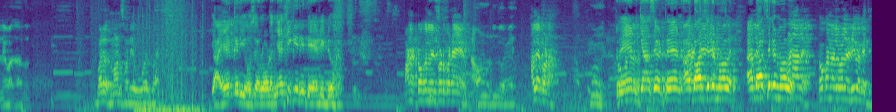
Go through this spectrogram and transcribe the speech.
લેવા જાતો માણસો ને એવું હોય ભાઈ. ક્યાં હે કરી હશે. લોડ ત્યાંથી કરી તે હેડી દો પાણા ટોકન લઈને પડપડે આવવાનો દીવો બે હાલે પાણા ટ્રેન ક્યાં છે? ટ્રેન આ 12 સેકન્ડમાં આવે. આ 12 સેકન્ડમાં આવે. હાલે ટોકન હાલે વાલે રીવા કે દે.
